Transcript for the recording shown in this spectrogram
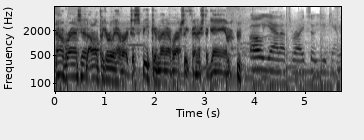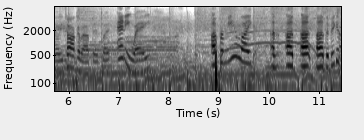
Now, granted, I don't think I really have a right to speak and then ever actually finish the game. Oh yeah, that's right. So you can't really talk about this, but anyway, uh, for me, like uh, uh, uh, uh, the biggest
